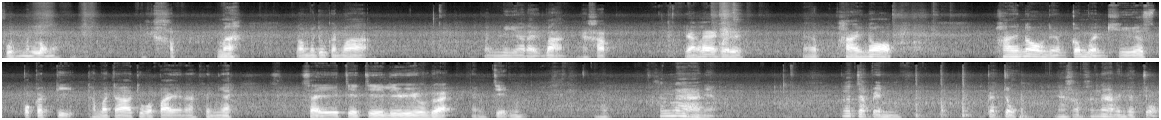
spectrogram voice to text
ฝุ่นมันลงนะครับมาเรามาดูกันว่ามันมีอะไรบ้างนะครับ อย่างแรกเลย นะครับภายนอก ภายนอกเนี่ยก็เหมือนเคสปกติธรรมดาทั่วไปนะเป็นไง ใส่ JJ Review ด้วยอย่างเจ๋งนะครับข้างหน้าเนี่ย ก็จะเป็นกระจกนะครับ ข้างหน้าเป็นกระจก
